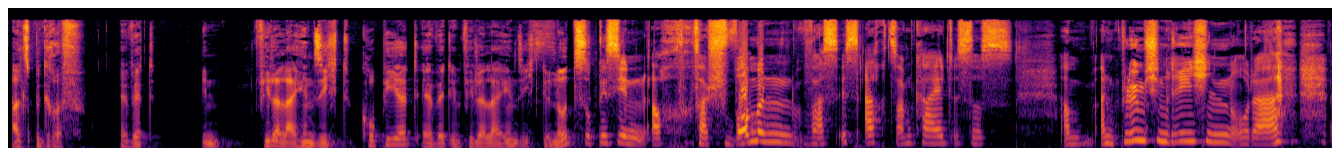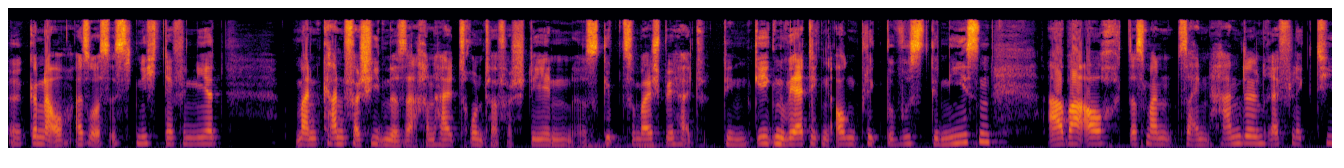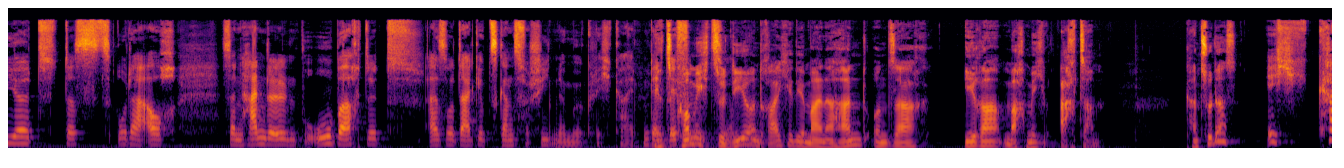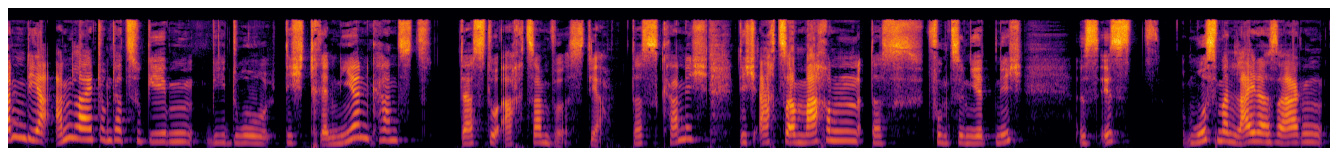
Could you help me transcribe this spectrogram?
als Begriff. Er wird in vielerlei Hinsicht kopiert, er wird in vielerlei Hinsicht genutzt. So ein bisschen auch verschwommen. Was ist Achtsamkeit? Ist das am, an Blümchen riechen oder äh, genau, also es ist nicht definiert. Man kann verschiedene Sachen halt drunter verstehen. Es gibt zum Beispiel halt den gegenwärtigen Augenblick bewusst genießen aber auch, dass man sein Handeln reflektiert, das oder auch sein Handeln beobachtet. Also da gibt's ganz verschiedene Möglichkeiten. Jetzt komme ich zu dir und reiche dir meine Hand und sag, Ira, mach mich achtsam. Kannst du das? Ich kann dir Anleitung dazu geben, wie du dich trainieren kannst, dass du achtsam wirst. Ja, das kann ich. Dich achtsam machen, das funktioniert nicht. Es ist, muss man leider sagen,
